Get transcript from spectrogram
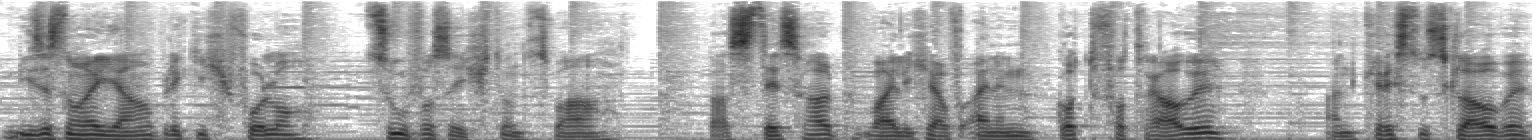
In dieses neue Jahr blicke ich voller Zuversicht und zwar das deshalb, weil ich auf einen Gott vertraue, an Christus glaube,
